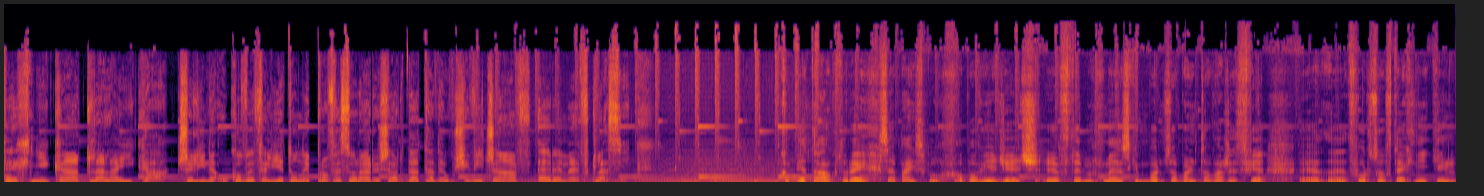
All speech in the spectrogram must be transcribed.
Technika dla laika, czyli naukowe felietony profesora Ryszarda Tadeusiewicza w RMF Classic. Kobieta, o której chcę Państwu opowiedzieć e, w tym męskim bądź co bądź towarzystwie e, e, twórców techniki,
